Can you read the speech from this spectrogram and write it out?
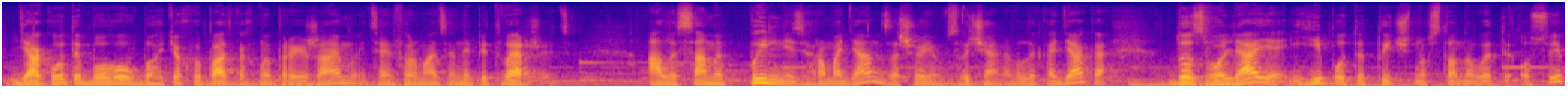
дякувати Богу, в багатьох випадках ми приїжджаємо і ця інформація не підтверджується. Але саме пильність громадян, за що їм звичайно велика дяка, дозволяє гіпотетично встановити осіб,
